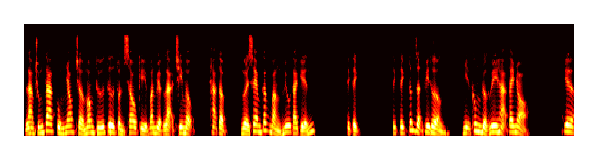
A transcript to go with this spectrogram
Làm chúng ta cùng nhau chờ mong thứ tư tuần sau kỳ văn việc lạ chi mộng, hạ tập, người xem các bằng hưu tái kiến. Tịch tịch. Tịch tịch tức giận phi thường, nhịn không được huy hạ tay nhỏ. Kia.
